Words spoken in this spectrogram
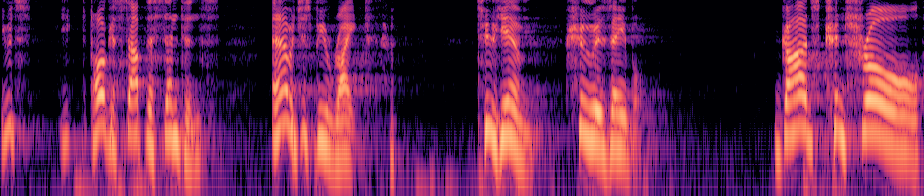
You would, Paul could stop the sentence, and that would just be right. to Him who is able. God's control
